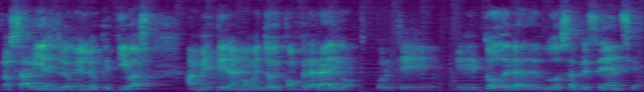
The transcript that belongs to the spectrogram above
no sabías en lo que te ibas a meter al momento de comprar algo, porque eh, todo era de dudosa precedencia.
